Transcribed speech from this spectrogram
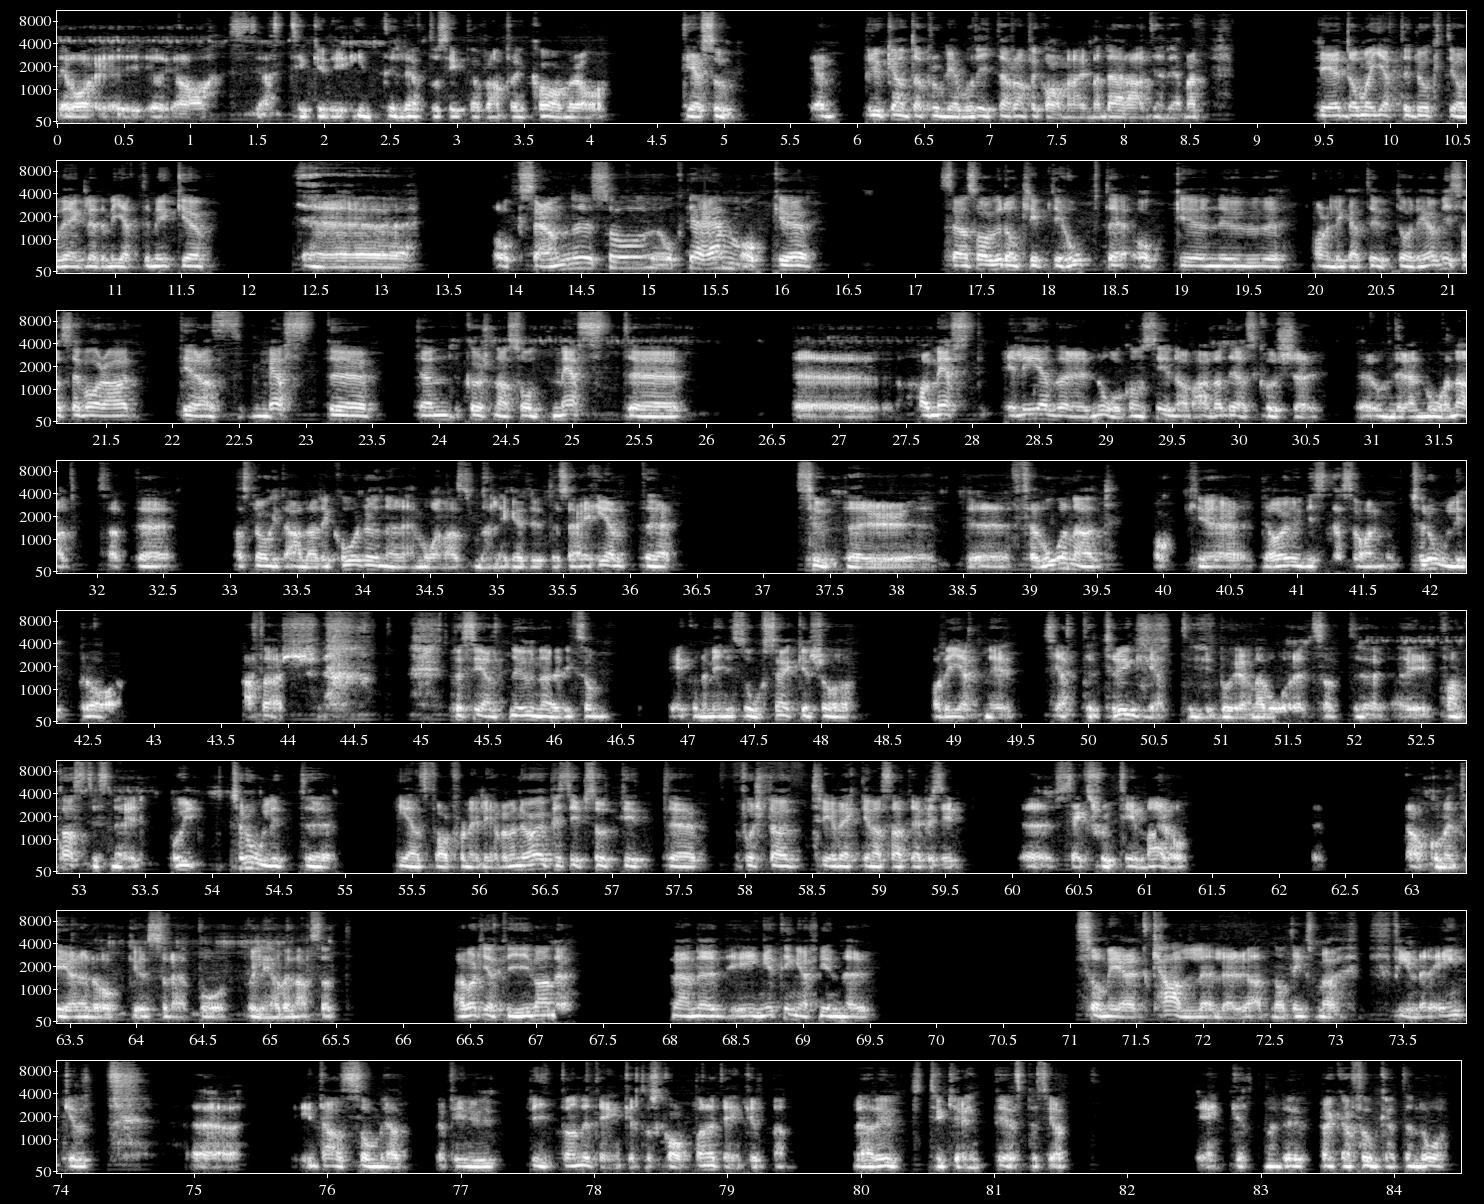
det var, eh, ja, jag tycker det är inte lätt att sitta framför en kamera och det är så jag brukar inte ha problem att rita framför kameran, men där hade jag det. Men det, de var jätteduktiga och vägledde mig jättemycket. Eh, och sen eh, så åkte jag hem och eh, sen så har vi de klippt ihop det och eh, nu har den legat ute och det har visat sig vara deras mest, eh, den kursen har sålt mest, eh, har mest elever någonsin av alla deras kurser under en månad. Så att har slagit alla rekord under en månad som den legat ute. Så jag är helt eh, superförvånad. Och eh, det har ju visat sig vara en otroligt bra affärs. Speciellt nu när liksom, ekonomin är så osäker så har det gett mig jättetrygghet i början av året. Så att, eh, jag är fantastiskt nöjd. Och otroligt eh, gensvar från elever. Men nu har jag i princip suttit, eh, de första tre veckorna satt jag i princip eh, 6-7 timmar och eh, ja, kommenterade och eh, sådär på, på eleverna. Så att, det har varit jättegivande. Men det är ingenting jag finner som är ett kall eller att någonting som jag finner enkelt. Eh, inte alls som jag, jag finner ju ritandet enkelt och skapandet enkelt, men lära ut tycker jag inte är speciellt enkelt, men det verkar ha funkat ändå.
